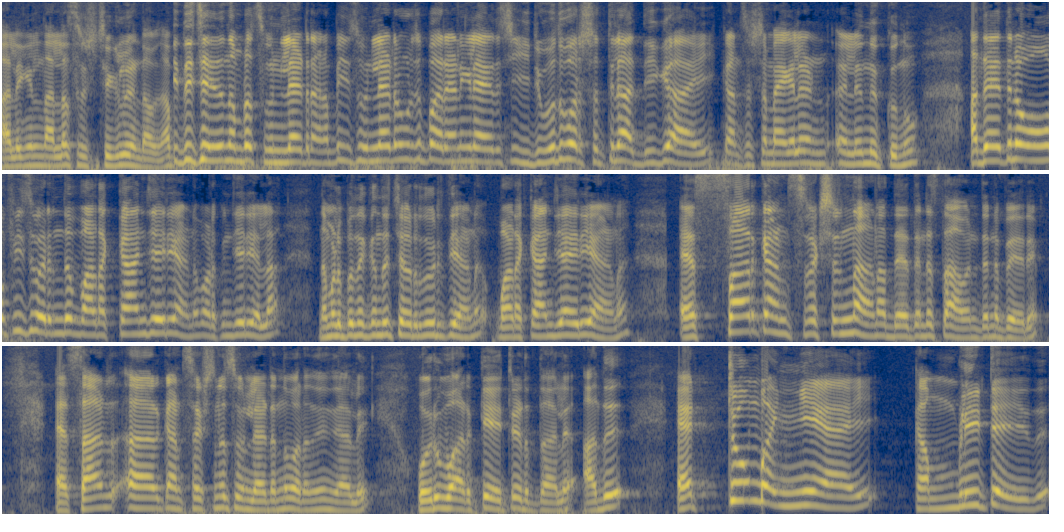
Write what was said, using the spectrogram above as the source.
അല്ലെങ്കിൽ നല്ല സൃഷ്ടികൾ ഉണ്ടാവും. ഇത് ചെയ്ത് നമ്മുടെ സുനിലേട്ടനാണ്. അപ്പോൾ ഈ സുനിലേട്ടനെ കുറിച്ച് പറയുകയാണെങ്കിൽ ഏകദേശം ഇരുപത് വർഷത്തിലധികമായി കൺസ്ട്രക്ഷൻ മേഖലയിൽ നിൽക്കുന്നു. അദ്ദേഹത്തിന്റെ ഓഫീസ് വരുന്നത് വടക്കാഞ്ചേരിയാണ്. വടക്കുംചേരി അല്ല നമ്മളിപ്പോൾ നിൽക്കുന്നത് ചെറുതുരുത്തിയാണ്. വടക്കാഞ്ചേരിയാണ്. എസ് ആർ കൺസ്ട്രക്ഷൻ എന്നാണ് അദ്ദേഹത്തിന്റെ സ്ഥാപനത്തിന്റെ പേര്. എസ് ആർ കൺസ്ട്രക്ഷൻ സുനിലേട്ടൻ എന്ന് പറഞ്ഞു കഴിഞ്ഞാൽ ഒരു വർക്ക് ഏറ്റെടുത്താൽ അത് ഏറ്റവും ഭംഗിയായി കംപ്ലീറ്റ് ചെയ്ത്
